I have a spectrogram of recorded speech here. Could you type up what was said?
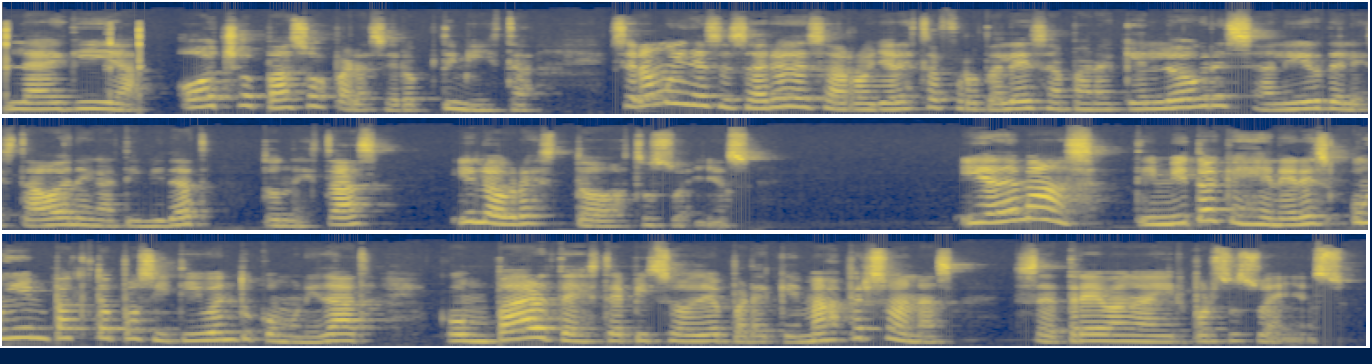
la guía 8 pasos para ser optimista. Será muy necesario desarrollar esta fortaleza para que logres salir del estado de negatividad donde estás y logres todos tus sueños. Y además, te invito a que generes un impacto positivo en tu comunidad. Comparte este episodio para que más personas se atrevan a ir por sus sueños.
